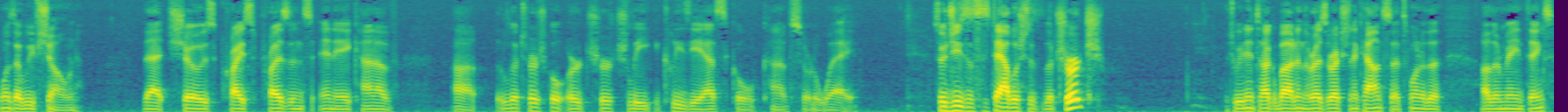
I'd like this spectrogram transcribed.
ones that we've shown that shows Christ's presence in a kind of uh, liturgical or churchly ecclesiastical kind of sort of way. So Jesus establishes the church, which we didn't talk about in the resurrection accounts. That's one of the other main things.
